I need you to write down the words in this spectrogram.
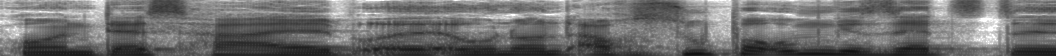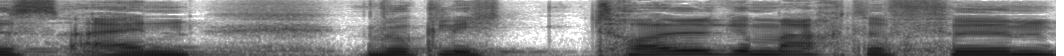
Und deshalb äh, und, und auch super umgesetzt ist, ein wirklich toll gemachter Film.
